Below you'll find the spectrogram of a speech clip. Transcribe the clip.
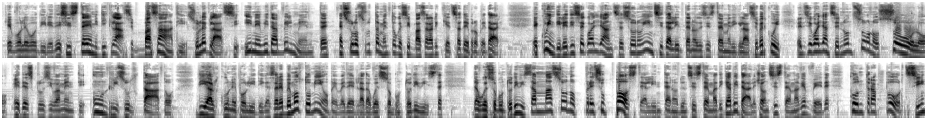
che, volevo dire. Dei sistemi di classe basati sulle classi, inevitabilmente è sullo sfruttamento che si basa la ricchezza dei proprietari. E quindi le diseguaglianze sono insite all'interno dei sistemi di classe, per cui le diseguaglianze non sono solo ed esclusivamente un risultato di alcune politiche. Sarebbe molto miope vederla da questo punto di vista, da questo punto di vista, ma sono presupposte all'interno di un sistema di capitale, cioè un sistema che vede contrapporsi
